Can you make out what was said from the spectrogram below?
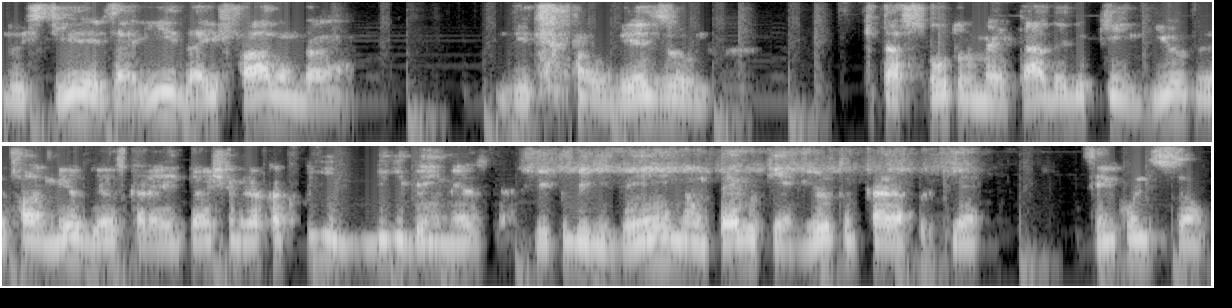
do Steelers aí, daí falam da, de talvez o que tá solto no mercado aí do Ken Newton. Eu falo, meu Deus, cara, então acho que é melhor ficar com o Big, Big Ben mesmo, cara. Fica o Big Ben, não pega o Ken Newton, cara, porque é sem condição.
